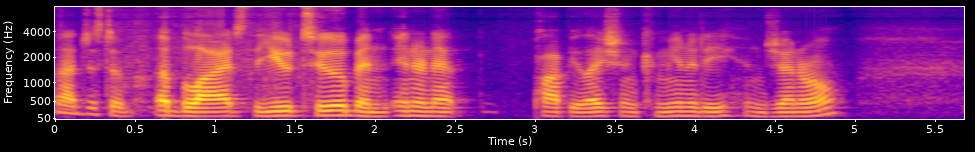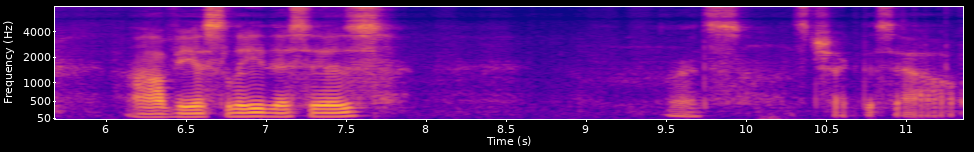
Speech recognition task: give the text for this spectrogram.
not just oblige the YouTube and internet population community in general. Obviously, this is. Let's let's check this out.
